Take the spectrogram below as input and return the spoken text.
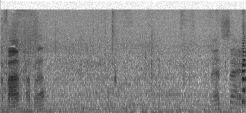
High five. High five. That's sad.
